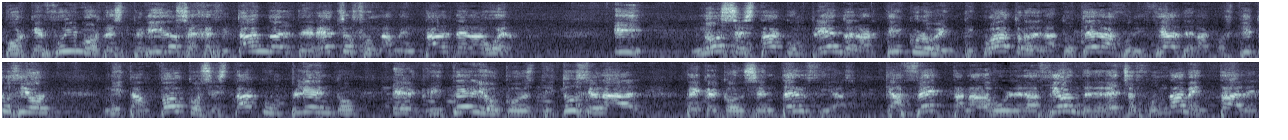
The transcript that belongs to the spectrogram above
porque fuimos despedidos ejercitando el derecho fundamental de la huelga. Y no se está cumpliendo el artículo 24 de la tutela judicial de la Constitución, ni tampoco se está cumpliendo el criterio constitucional de que con sentencias que afectan a la vulneración de derechos fundamentales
